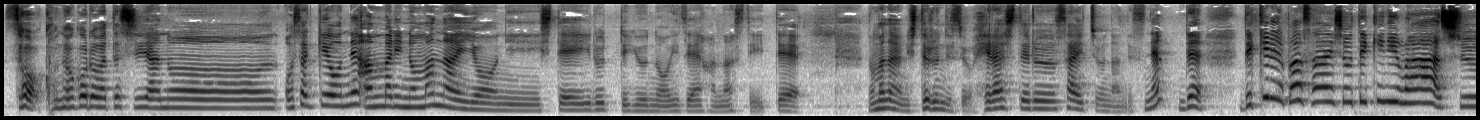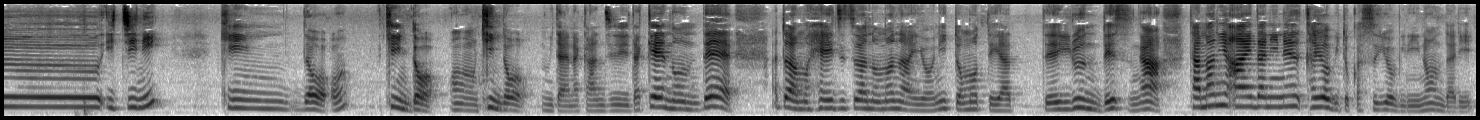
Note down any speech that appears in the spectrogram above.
そう、この頃私、あのーお酒をね、あんまり飲まないようにしているっていうのを以前話していて、飲まないようにしてるんですよ。減らしてる最中なんですね。で、できれば最終的には週1に金土、金土、うん、金土みたいな感じだけ飲んで、あとはもう平日は飲まないようにと思ってやっているんですが、たまに間にね、火曜日とか水曜日に飲んだり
